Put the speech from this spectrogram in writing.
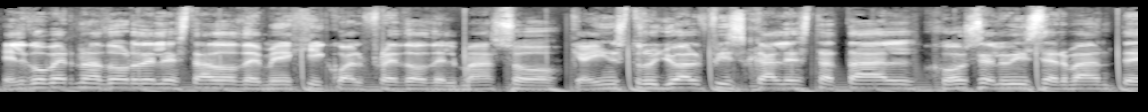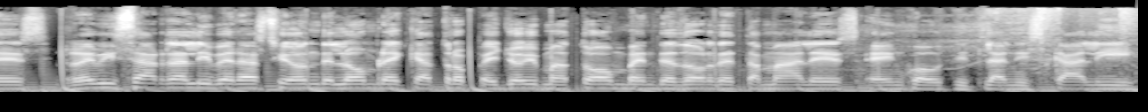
el gobernador del Estado de México, Alfredo del Mazo, que instruyó al fiscal estatal, José Luis Cervantes, revisar la liberación del hombre que atropelló y mató a un vendedor de tamales en Cuautitlán Izcalli.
